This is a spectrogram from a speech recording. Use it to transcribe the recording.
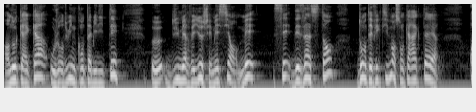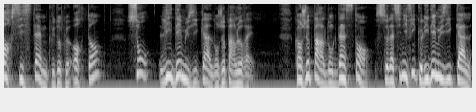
en aucun cas aujourd'hui une comptabilité euh, du merveilleux chez Messiaen, mais c'est des instants dont effectivement son caractère hors système plutôt que hors temps sont l'idée musicale dont je parlerai. Quand je parle donc d'instant, cela signifie que l'idée musicale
